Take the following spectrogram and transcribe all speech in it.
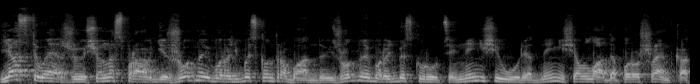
Я стверджую, що насправді жодної боротьби з контрабандою, жодної боротьби з корупцією, нинішній уряд, нинішня влада Порошенка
